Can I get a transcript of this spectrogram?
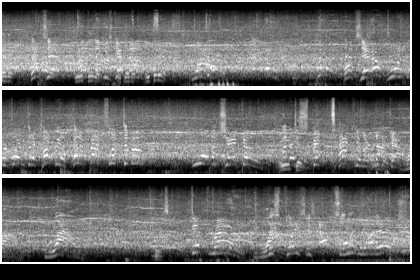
Did it. That's it. We I don't did think it. he's We getting did it. out. We did it. One. That's it. What a performance and a cartwheel and a backslip to boot. Lomachenko with a spectacular knockout. Wow. Wow. Amazing. Fifth round. Wow. This place is absolutely on edge.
